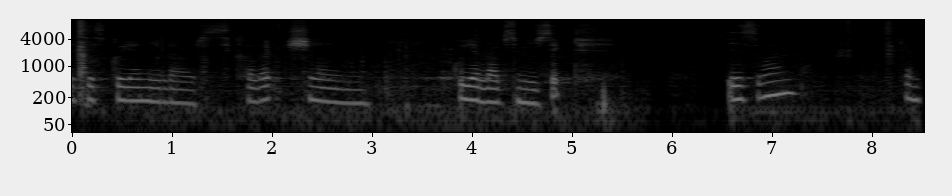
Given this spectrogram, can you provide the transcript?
This is Kuya Nilar's collection. Kuya loves music. This one can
